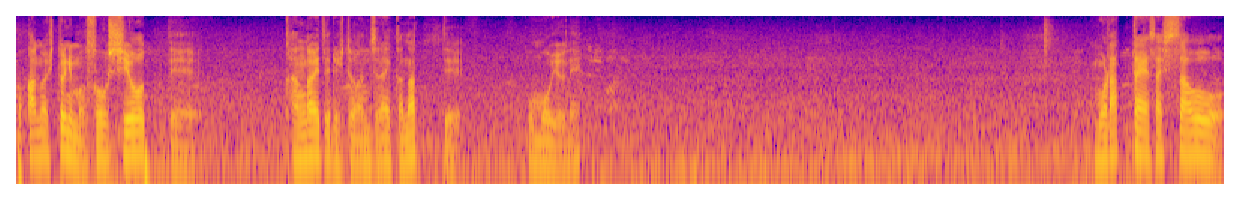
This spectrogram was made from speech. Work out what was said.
他の人にもそうしようって考えてる人なんじゃないかなって思うよね。もらった優しさを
